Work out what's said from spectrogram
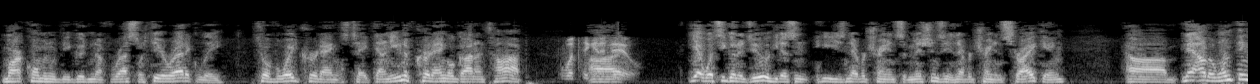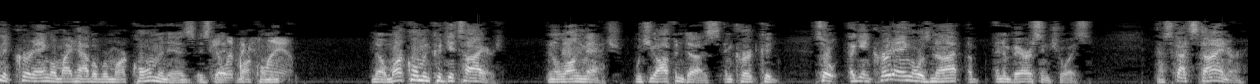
Mark Coleman would be a good enough wrestler theoretically to avoid Kurt Angle's takedown. Even if Kurt Angle got on top, What's he gonna Uh, do? yeah, what's he going to do? He doesn't. He's never trained in submissions. He's never trained in striking. Um, now, the one thing that Kurt Angle might have over Mark Coleman is is The that Olympic Mark Coleman. slam. No, Mark Coleman could get tired in a long match, which he often does, and Kurt could. So again, Kurt Angle is not a, an embarrassing choice. Now, Scott Steiner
